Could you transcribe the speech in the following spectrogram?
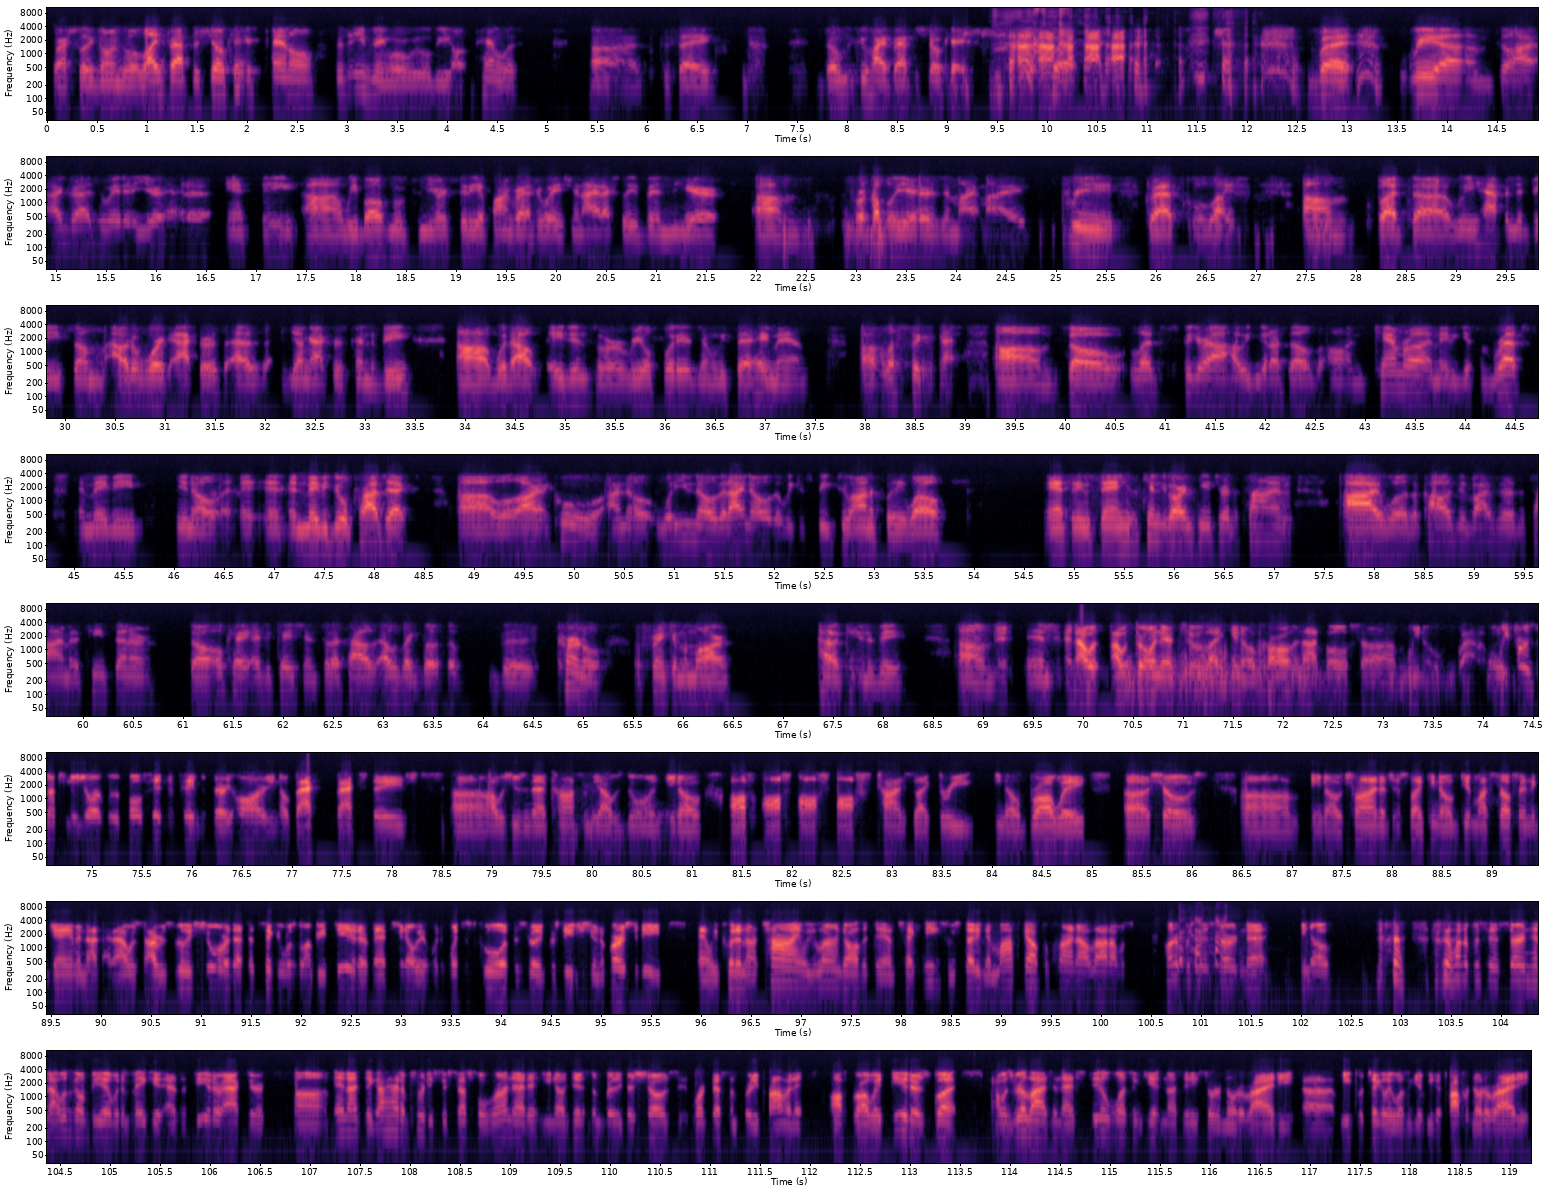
We're actually going to a Life After Showcase panel this evening where we will be panelists uh, to say, don't be too hype after Showcase. but we, um, so I, I graduated a year ahead of Anthony. Uh, we both moved to New York City upon graduation. I had actually been here um, for a couple of years in my, my pre grad school life. Um, but uh, we happened to be some out of work actors, as young actors tend to be, uh, without agents or real footage. And we said, hey, man, uh, let's fix that. Um, so let's figure out how we can get ourselves on camera and maybe get some reps and maybe, you know, and, and maybe do a project. Uh, well, all right, cool. I know. What do you know that I know that we can speak to honestly? Well, Anthony was saying he's a kindergarten teacher at the time. I was a college advisor at the time at a teen center. So okay, education. So that's how that was like the the the kernel of Frank and Lamar, how it came to be. Um, and and I would I would throw in there too, like you know, Carl and I both, um, you know, when we first got to New York, we were both hitting the pavement very hard. You know, back backstage, uh, I was using that constantly. I was doing, you know, off off off off times like three, you know, Broadway uh, shows. Um, you know, trying to just like you know get myself in the game, and I, and I was I was really sure that the ticket was going to be theater, man. You know, we went to school at this really prestigious university and we put in our time. We learned all the damn techniques. We studied in Moscow for crying out loud. I was 100% certain that, you know, 100% certain that I was going to be able to make it as a theater actor. Um, and I think I had a pretty successful run at it. You know, did some really good shows, worked at some pretty prominent off Broadway theaters, but I was realizing that still wasn't getting us any sort of notoriety. Uh, me particularly wasn't giving me the proper notoriety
